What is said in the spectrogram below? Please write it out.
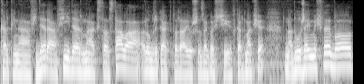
karpi na Fidera. Fider Max to stała rubryka, która już zagości w Karpmaxie na dłużej myślę, bo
